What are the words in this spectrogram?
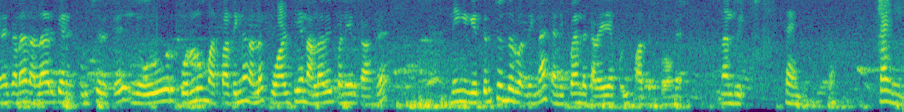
எனக்கு ஆனால் நல்லா இருக்கு. எனக்கு பிடிச்சிருக்கு. இங்க ஒரு ஒரு பொருளும் பாத்தீங்கன்னா நல்லா குவாலிட்டியா நல்லாவே பண்ணியிருக்காங்க. நீங்க இங்க திருச்செந்தூர் வந்தீங்கன்னா கண்டிப்பா இந்த கடையை போய் பார்த்துட்டு போங்க. நன்றி. தேங்க்ஸ் தேங்க்யூ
